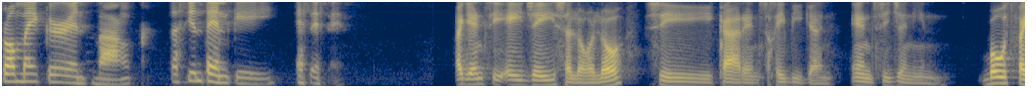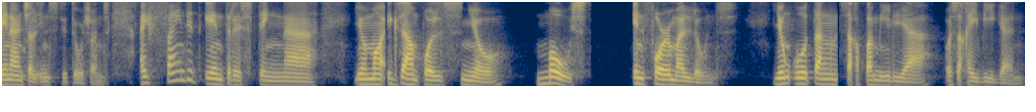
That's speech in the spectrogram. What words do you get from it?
From my current bank, tas yung 10k, SSS. Again, si AJ sa lolo, si Karen sa kaibigan, and si Janine. Both financial institutions. I find it interesting na yung mga examples nyo, most informal loans. Yung utang sa kapamilya o sa kaibigan.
